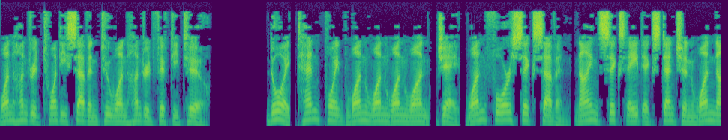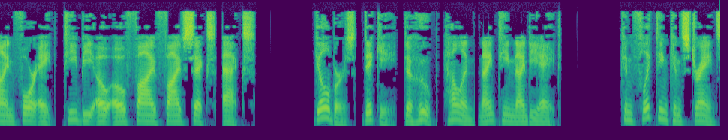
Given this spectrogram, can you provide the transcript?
127–152. doi 10.1111 j 1467 968 extension 1948 TB00556 X. Gilbers, Dickey, De Hoop, Helen 1998 Conflicting Constraints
